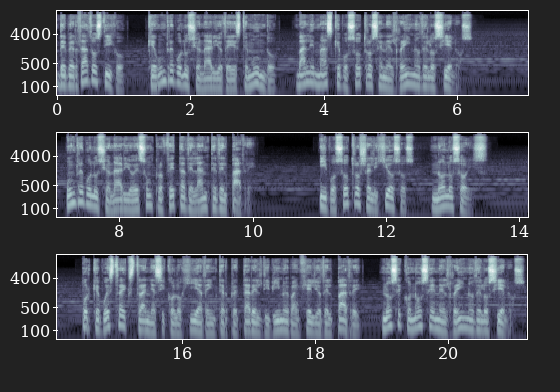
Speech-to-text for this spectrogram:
De verdad os digo que un revolucionario de este mundo vale más que vosotros en el reino de los cielos. Un revolucionario es un profeta delante del Padre. Y vosotros religiosos, no lo sois. Porque vuestra extraña psicología de interpretar el divino evangelio del Padre no se conoce en el reino de los cielos.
